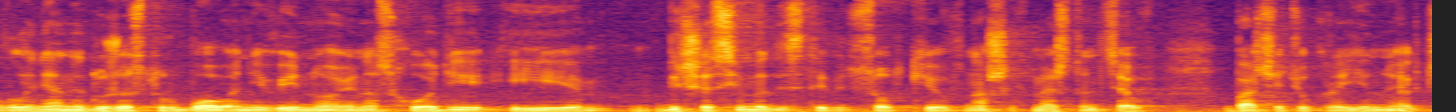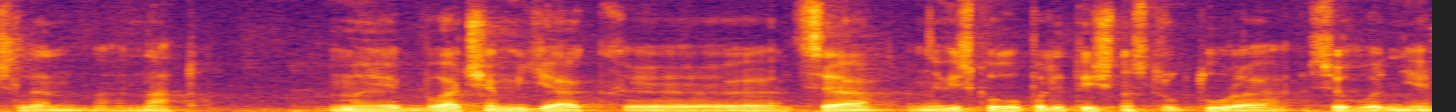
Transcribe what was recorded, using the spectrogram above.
Волиняни дуже стурбовані війною на сході, і більше 70% наших мешканців бачать Україну як член НАТО. Ми бачимо, як е, ця військово-політична структура сьогодні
